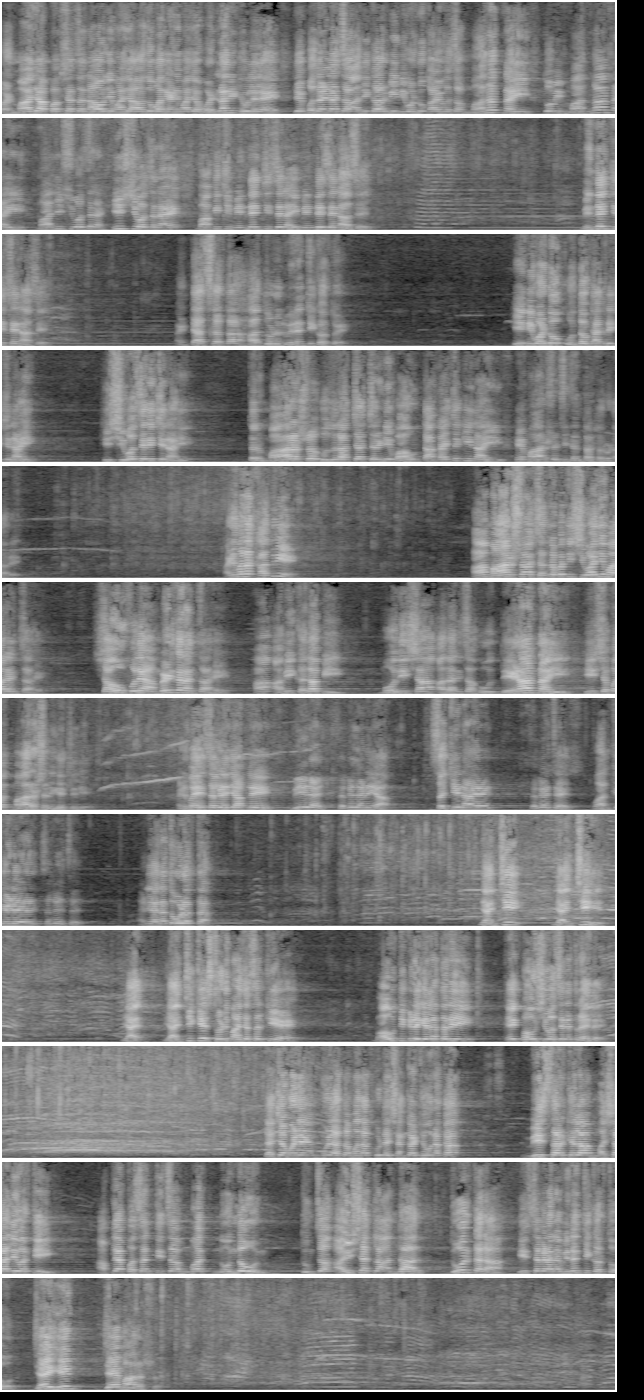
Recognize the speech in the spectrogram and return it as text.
पण माझ्या पक्षाचं नाव जे माझ्या आजोबांनी आणि माझ्या वडिलांनी ठेवलेले आहे ते बदलण्याचा अधिकार मी निवडणूक आयोगाचा मानत नाही तो मी मानणार नाही. माझी शिवसेना ही शिवसेना आहे. बाकीची मिंदेंची सेना ही मिंदे सेना असेल. मिंदेंची सेना असेल. आणि त्याच करता हात जोडून विनंती करतोय ही निवडणूक उद्धव ठाकरेची नाही ही शिवसेनेची नाही तर महाराष्ट्र गुजरातच्या चरणी वाहून टाकायचे की नाही हे महाराष्ट्राची जनता ठरवणार आहे. आणि मला खात्री आहे हा महाराष्ट्र छत्रपती शिवाजी महाराजांचा आहे शाहू फुले आंबेडकरांचा आहे हा आम्ही कदापि मोदी शाह अदानीचा होऊ देणार नाही ही शपथ महाराष्ट्राने घेतलेली आहे. आणि मग हे सगळे जे आपले वीर आहेत सगळेजण या सचिन आहेत सगळेच आहेत वानखेडे आहेत सगळेच आहेत. आणि यांना तो ओळखता. यांची यांची यांची केस थोडी माझ्यासारखी आहे. भाऊ तिकडे गेला तरी एक भाऊ शिवसेनेत राहिलाय. त्याच्यामुळे मुळे आता मनात कुठे शंका ठेवू नका. वीस तारखेला मशालीवरती आपल्या पसंतीचं मत नोंदवून तुमचं आयुष्यातला अंधार दूर करा ही सगळ्यांना विनंती करतो. जय हिंद जय महाराष्ट्र.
